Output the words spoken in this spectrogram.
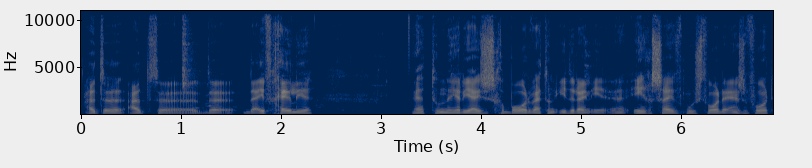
Uit, de, uit uh, de, de evangelie. toen de Heer Jezus geboren werd, toen iedereen uh, ingeschreven moest worden enzovoort.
